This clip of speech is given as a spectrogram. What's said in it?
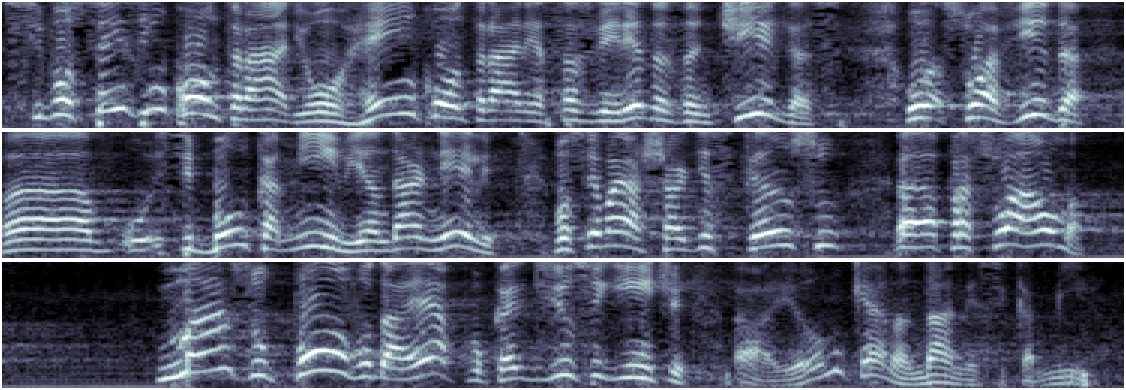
se vocês encontrarem ou reencontrarem essas veredas antigas, a sua vida, uh, esse bom caminho e andar nele, você vai achar descanso uh, para a sua alma. Mas o povo da época ele dizia o seguinte: ah, eu não quero andar nesse caminho.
